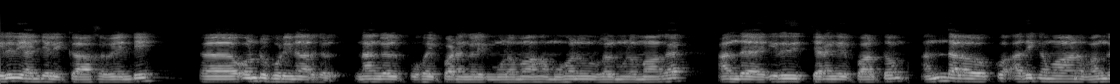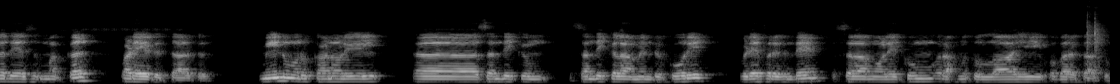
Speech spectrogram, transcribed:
இறுதி அஞ்சலிக்காக வேண்டி ஒன்று கூடினார்கள். நாங்கள் புகைப்படங்களின் மூலமாக முகநூல்கள் மூலமாக அந்த இறுதிச் சடங்கை பார்த்தோம். அந்த அளவுக்கு அதிகமான வங்கதேச மக்கள் படையெடுத்தார்கள். மீண்டும் ஒரு காணொளியில் சந்திக்கும் சந்திக்கலாம் என்று கூறி விடைபெறுகின்றேன். அஸ்லாம் அலைக்கும் ரஹ்மத்துல்லாஹி வபரகாத்து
